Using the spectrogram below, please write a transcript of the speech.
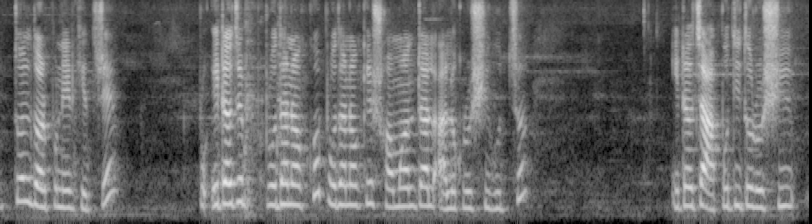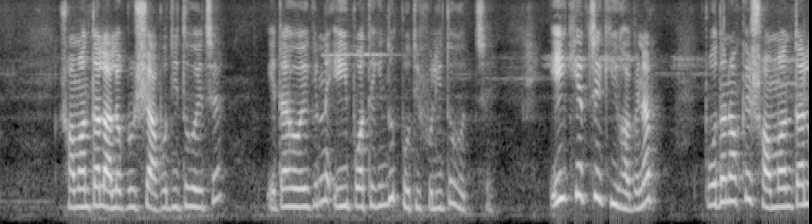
উত্তল দর্পণের ক্ষেত্রে এটা হচ্ছে প্রধান অক্ষ, প্রধান অক্ষের সমান্তরাল আলোক রশ্মিগুচ্ছ এটা হচ্ছে আপতিত রশ্মি, সমান্তরাল আলোক রশ্মি আপতিত হয়েছে। এটা হয়ে গেলে এই পথে কিন্তু প্রতিফলিত হচ্ছে। এই ক্ষেত্রে কি হবে না? প্রধান অক্ষের সমান্তরাল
